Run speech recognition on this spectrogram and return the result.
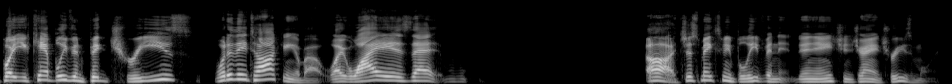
but you can't believe in big trees? What are they talking about? Like why is that Ah, it just makes me believe in, in ancient giant trees more.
